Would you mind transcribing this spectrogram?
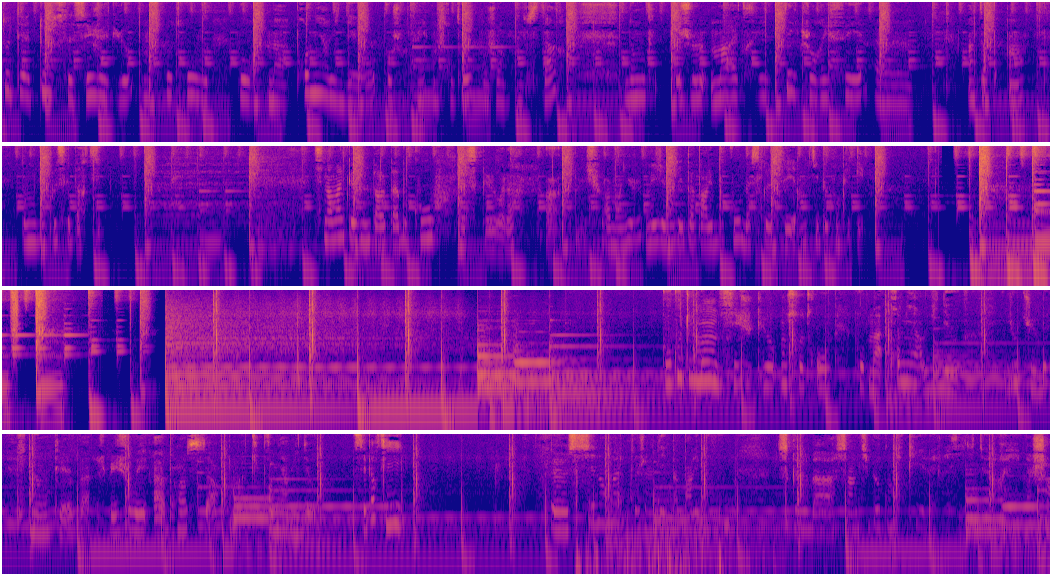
toutes et à tous, c'est Julio. On se retrouve pour ma première vidéo. Aujourd'hui, on se retrouve pour jouer à Star. Donc, je m'arrêterai dès que j'aurai fait euh, un top 1. Donc, du coup, c'est parti. C'est normal que je ne parle pas beaucoup parce que voilà, ah, je suis vraiment nulle. Mais je ne vais pas parler beaucoup parce que c'est un petit peu compliqué. Pour ma première vidéo YouTube. Donc, euh, bah, je vais jouer à Branstar pour ma toute première vidéo. C'est parti! Euh, c'est normal que je ne vais pas parler beaucoup parce que bah, c'est un petit peu compliqué avec les éditeurs et machin.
